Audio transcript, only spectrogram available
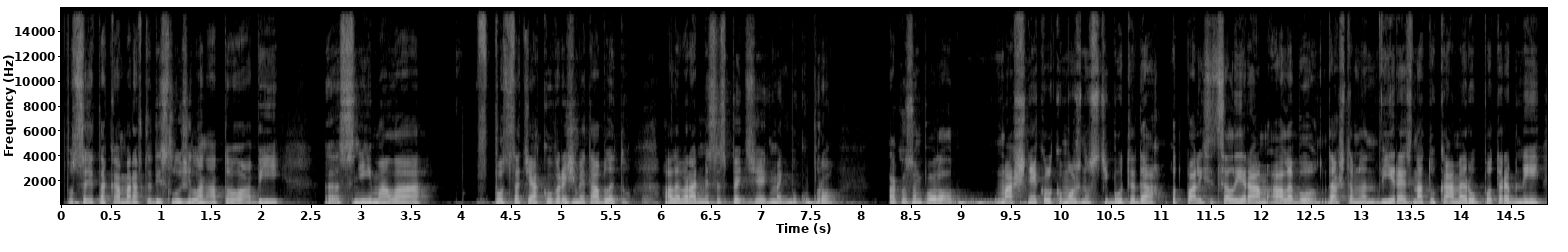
v podstate tá kamera vtedy slúžila na to, aby e, snímala v podstate ako v režime tabletu. Ale vráťme sa späť k MacBooku Pro. ako som povedal, máš niekoľko možností. Buď teda odpali si celý rám, alebo dáš tam len výrez na tú kameru potrebný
